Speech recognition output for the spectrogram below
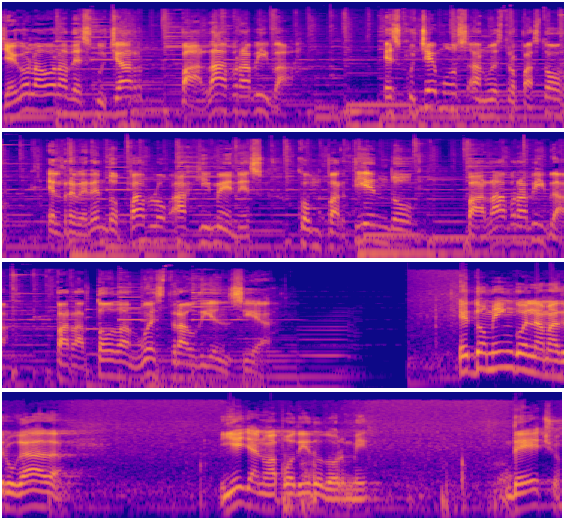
Llegó la hora de escuchar Palabra Viva. Escuchemos a nuestro pastor, el reverendo Pablo A. Jiménez, compartiendo Palabra Viva para toda nuestra audiencia. Es domingo en la madrugada y ella no ha podido dormir. De hecho,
